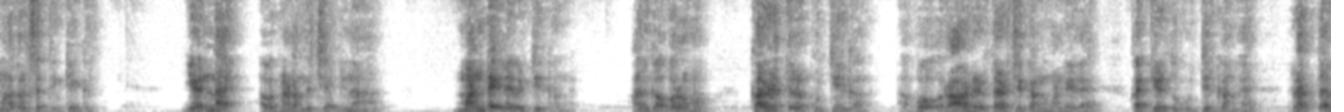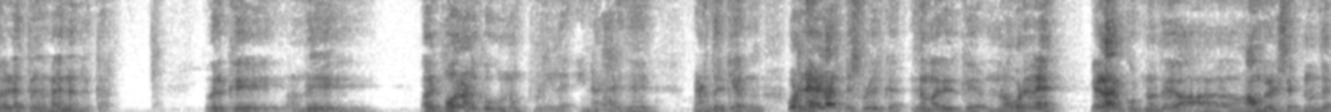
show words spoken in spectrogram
முனகல் சத்தியம் கேட்குது என்ன அவர் நடந்துச்சு அப்படின்னா மண்டையில் வெட்டியிருக்காங்க. அதுக்கப்புறம் கழுத்தில் குத்திருக்காங்க. அப்போது ராடு எடுத்து அடிச்சிருக்காங்க மண்டையில். கத்தி எடுத்து குத்திருக்காங்க. ரத்த வெள்ளத்தில் மேனன் இருக்கார் இவருக்கு வந்து வல்போரானுக்கு ஒன்றும் புரியல. என்னடா இது நடந்திருக்கே அப்படின்னு. உடனே எல்லாருக்கிட்டையும் சொல்லியிருக்கேன் இந்த மாதிரி இருக்கு அப்படின்னா உடனே எல்லாரும் கூட்டின்னு வந்து ஆம்புலன்ஸ் எடுத்துன்னு வந்து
